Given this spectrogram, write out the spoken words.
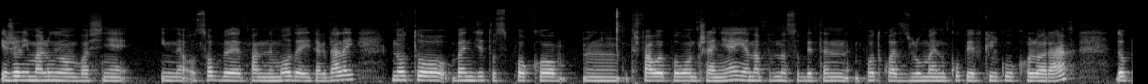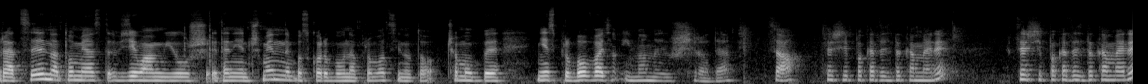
jeżeli malują właśnie inne osoby, panny młode i tak dalej, no to będzie to spoko mm, trwałe połączenie. Ja na pewno sobie ten podkład z Lumen kupię w kilku kolorach do pracy, natomiast wzięłam już ten jęczmienny, bo skoro był na promocji, no to czemu by nie spróbować? No i mamy już środę. Co? Chcesz się pokazać do kamery? Chcesz się pokazać do kamery?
